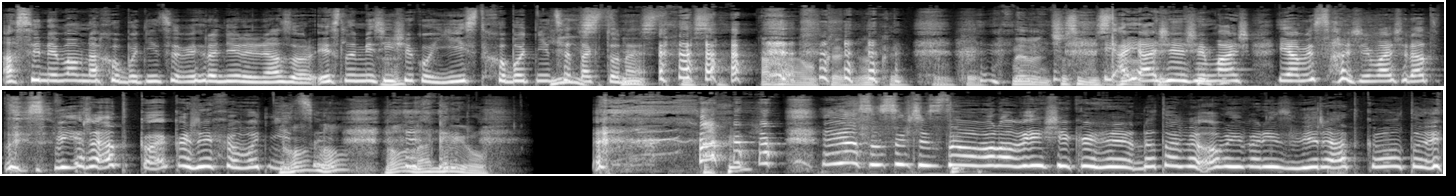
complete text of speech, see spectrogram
asi nemám na chobotnice vyhraněný názor. Jestli myslíš jako jíst chobotnice, jíst, tak to ne. Jíst, Aha, okay, okay, okay. Nevím, co si myslíš. A já, že, že máš, já myslím, že máš rád ty zvířátko, jakože chobotnice. No, no, no, na grill. já jsem si představovala, víš, jakože na tebe oblíbený zvířátko to je,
